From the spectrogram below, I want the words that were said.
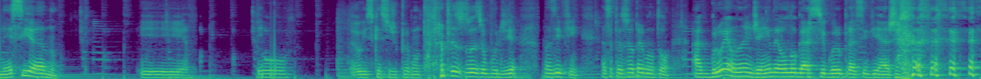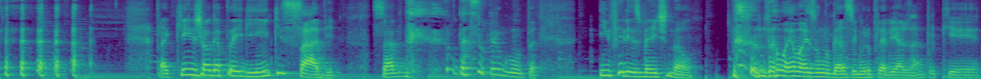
nesse ano. E eu eu esqueci de perguntar para pessoa se eu podia, mas enfim, essa pessoa perguntou: a Groenlândia ainda é um lugar seguro para se viajar? para quem joga Plague Inc sabe, sabe dessa pergunta. Infelizmente não. Não é mais um lugar seguro para viajar porque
